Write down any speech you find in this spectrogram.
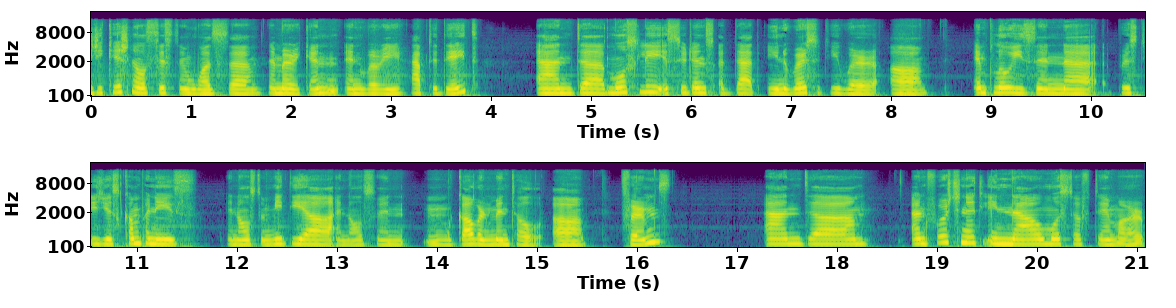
educational system was um American and very up to date. And uh, mostly students at that university were uh, employees in uh, prestigious companies and also media and also in mm, governmental uh, firms. And um, unfortunately, now most of them are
